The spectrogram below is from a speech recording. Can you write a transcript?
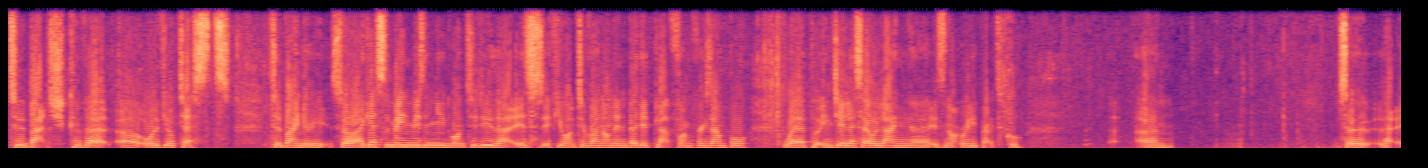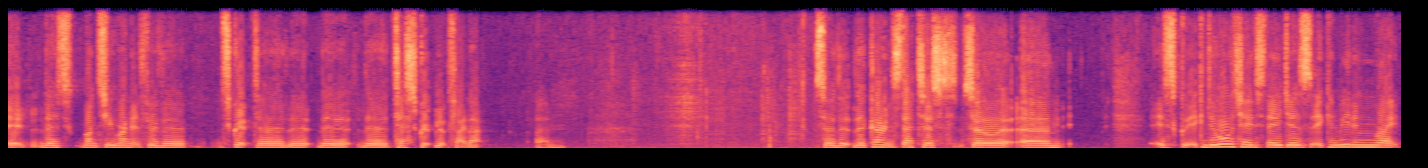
to batch convert uh, all of your tests to binary. So I guess the main reason you'd want to do that is if you want to run on an embedded platform, for example, where putting glslang uh, is not really practical. Um, so it, once you run it through the script, uh, the, the, the test script looks like that. Um, so the, the current status, so um, it can do all the shader stages, it can read and write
